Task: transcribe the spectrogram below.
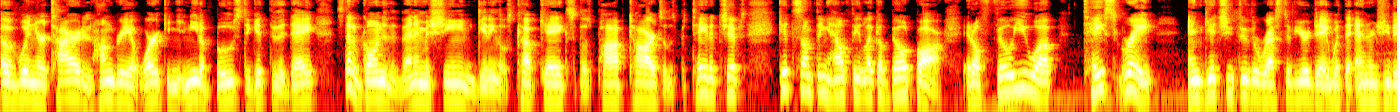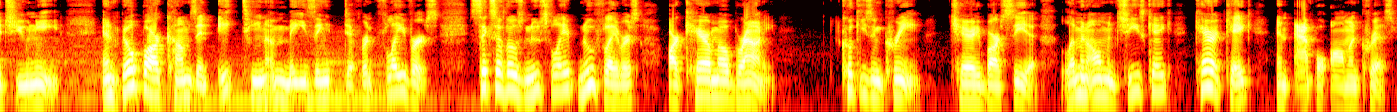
of when you're tired and hungry at work and you need a boost to get through the day, instead of going to the vending machine and getting those cupcakes, those Pop Tarts, or those potato chips, get something healthy like a Built Bar. It'll fill you up, taste great, and get you through the rest of your day with the energy that you need. And Built Bar comes in 18 amazing different flavors. Six of those new, new flavors are caramel brownie, cookies and cream, cherry barcia, lemon almond cheesecake, carrot cake, and apple almond crisp.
